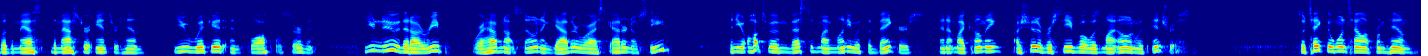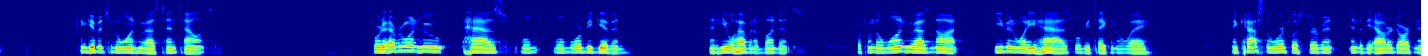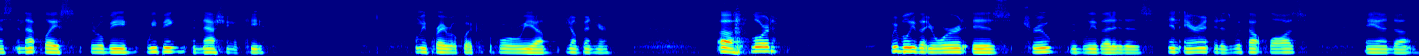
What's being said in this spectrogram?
But the, mas- the master answered him, You wicked and slothful servant. You knew that I reap where I have not sown and gather where I scatter no seed? Then you ought to have invested my money with the bankers, and at my coming I should have received what was my own with interest. So take the one talent from him and give it to the one who has ten talents. For to everyone who has will, will more be given, and he will have an abundance. But from the one who has not, even what he has will be taken away. And cast the worthless servant into the outer darkness. In that place there will be weeping and gnashing of teeth. Let me pray real quick before we uh, jump in here. Uh, Lord, we believe that your word is true. We believe that it is inerrant, it is without flaws. And um,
